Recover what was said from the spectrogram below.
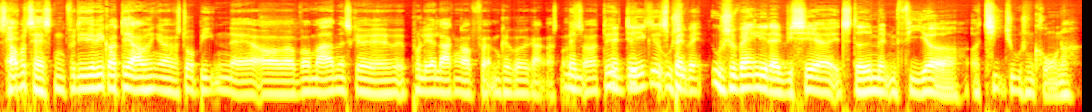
Slag på tasken, fordi jeg ved godt, det afhænger af, hvor stor bilen er, og hvor meget man skal øh, polere lakken op, før man kan gå i gang og sådan Men, noget. så det, men det er ikke usædvan, usædvanligt, at vi ser et sted mellem 4 og, og 10.000 kroner.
